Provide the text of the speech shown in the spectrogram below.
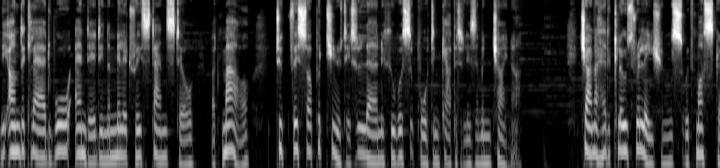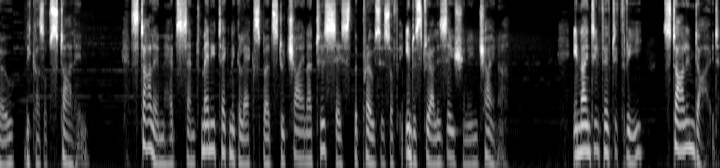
The undeclared war ended in a military standstill, but Mao took this opportunity to learn who was supporting capitalism in China. China had close relations with Moscow because of Stalin. Stalin had sent many technical experts to China to assist the process of industrialization in China. In 1953, Stalin died,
